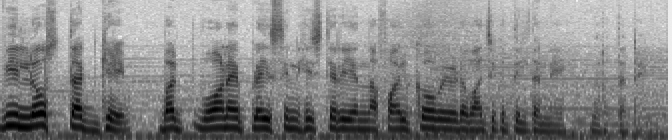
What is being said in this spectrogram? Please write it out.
We lost that game but won a place in history എന്ന ഫാൽക്കോവയുടെ വാചകത്തിൽ തന്നെ നിർത്തട്ടെ.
